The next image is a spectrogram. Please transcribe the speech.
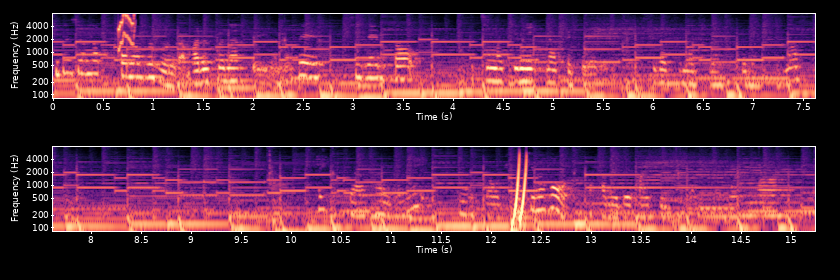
ヒル状のここの部分が丸くなっているので自然と内巻きになってくれる。すごく巻きやすくなってます。最後に、えーと、毛先の方を高めで巻いていきたいと思います。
